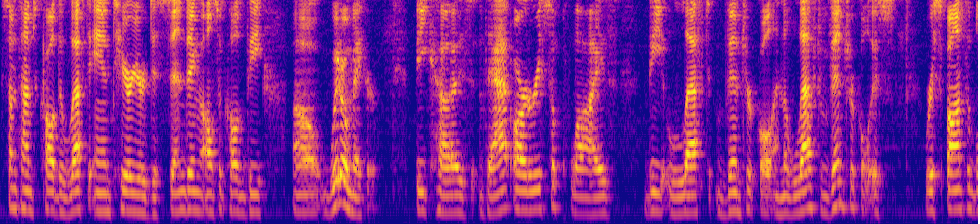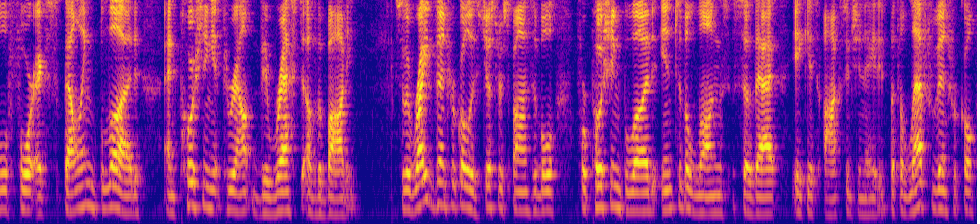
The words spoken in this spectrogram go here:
sometimes called the left anterior descending, also called the uh, widowmaker, because that artery supplies the left ventricle, and the left ventricle is responsible for expelling blood and pushing it throughout the rest of the body. So the right ventricle is just responsible for pushing blood into the lungs so that it gets oxygenated. But the left ventricle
